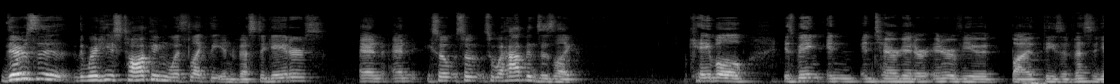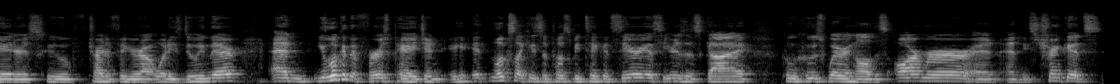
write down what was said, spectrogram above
There's the where he's talking with like the investigators, and and so so so what happens is like Cable is being in, interrogated or interviewed by these investigators who try to figure out what he's doing there. And you look at the first page, and it looks like he's supposed to be taken serious. Here's this guy who who's wearing all this armor and and these trinkets,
